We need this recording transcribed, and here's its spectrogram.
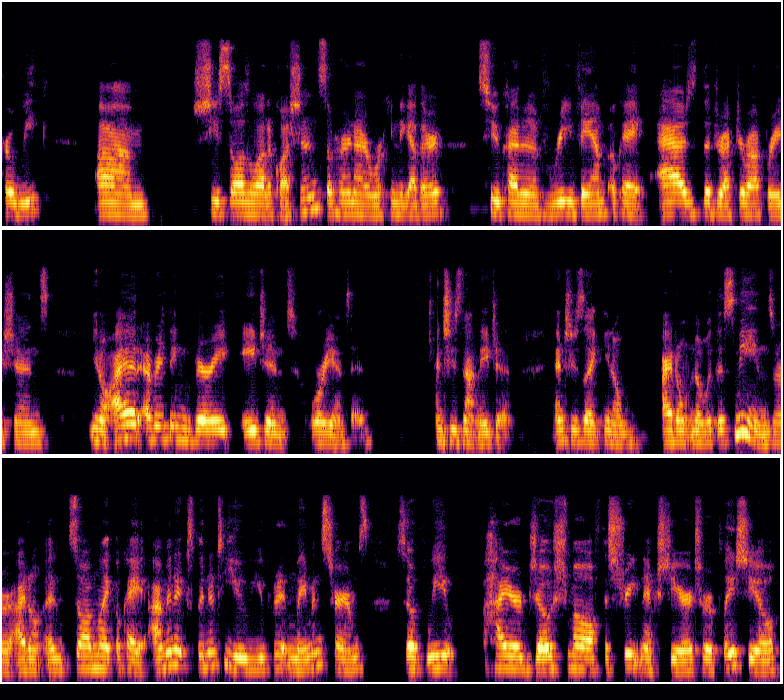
per week, um, she still has a lot of questions. So her and I are working together to kind of revamp. Okay, as the director of operations, you know, I had everything very agent oriented and she's not an agent. And she's like, you know, I don't know what this means or I don't. And so I'm like, okay, I'm going to explain it to you. You put it in layman's terms. So if we hire Joe Schmo off the street next year to replace you,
